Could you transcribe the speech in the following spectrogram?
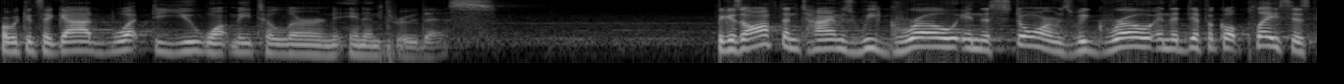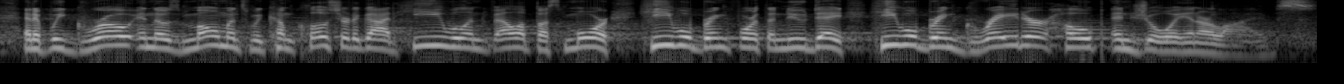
or we can say, God, what do you want me to learn in and through this? Because oftentimes we grow in the storms, we grow in the difficult places. And if we grow in those moments, we come closer to God, He will envelop us more. He will bring forth a new day. He will bring greater hope and joy in our lives.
